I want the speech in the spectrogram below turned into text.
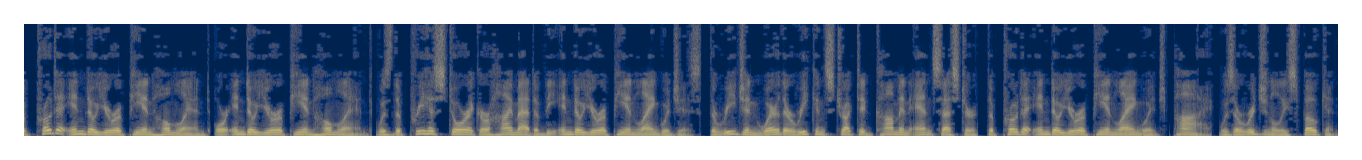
The Proto-Indo-European homeland or Indo-European homeland was the prehistoric or Heimat of the Indo-European languages, the region where their reconstructed common ancestor, the Proto-Indo-European language was originally spoken.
